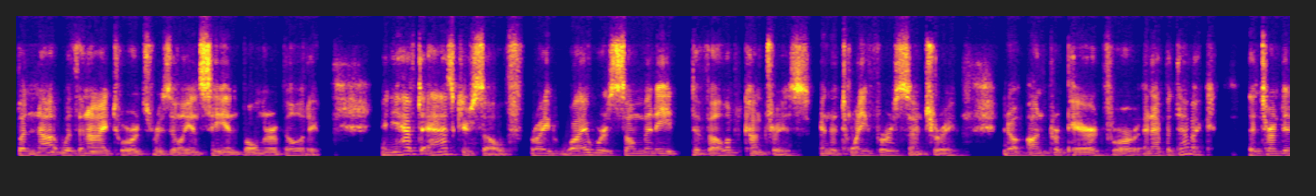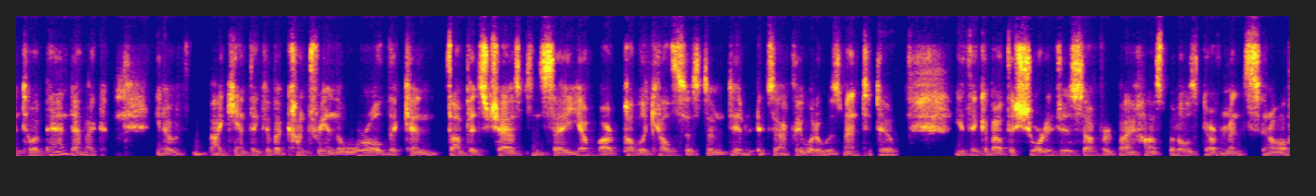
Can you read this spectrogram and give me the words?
but not with an eye towards resiliency and vulnerability. And you have to ask yourself, right, why were so many developed countries in the 21st century, you know, unprepared for an epidemic that turned into a pandemic? You know, I can't think of a country in the world that can thump its chest and say, yep, our public health system did exactly what it was meant to do. You think about the shortages suffered by hospitals, governments, and all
